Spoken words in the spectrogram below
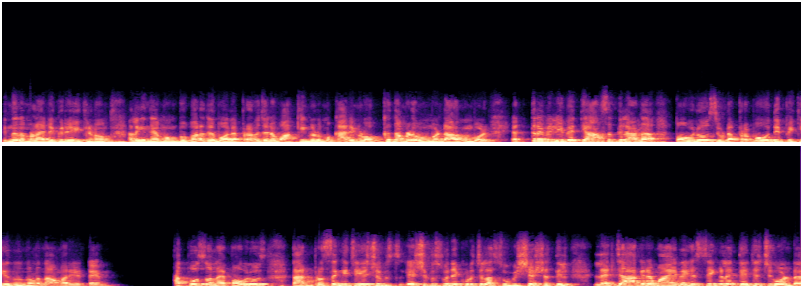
ഇന്ന് നമ്മൾ അനുഗ്രഹിക്കണം? അല്ലെങ്കിൽ ഞാൻ മുമ്പ് പറഞ്ഞതുപോലെ പ്രവചന വാക്യങ്ങളും കാര്യങ്ങളും ഒക്കെ നമ്മുടെ മുമ്പുണ്ടാകുമ്പോൾ എത്ര വലിയ വ്യത്യാസത്തിലാണ് പൗലോസ് ഇവിടെ പ്രബോധിപ്പിക്കുന്നത് എന്നുള്ളത് നാം അറിയട്ടെ? അപ്പോസ്തലനായ പൗലോസ് താൻ പ്രസംഗിച്ച യേശു യേശുക്രിസ്തുവിനെ കുറിച്ചുള്ള സുവിശേഷത്തിൽ ലജ്ജാകരമായ രഹസ്യങ്ങളെ ത്യജിച്ചുകൊണ്ട്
